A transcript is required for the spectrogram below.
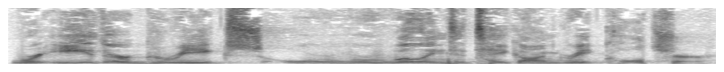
were either Greeks or were willing to take on Greek culture.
